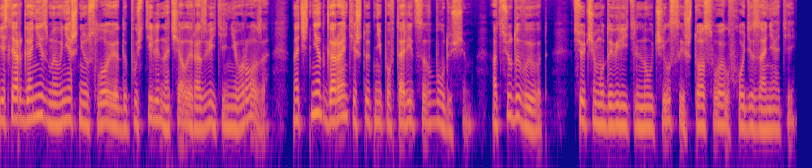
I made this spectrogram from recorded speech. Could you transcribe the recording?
Если организм и внешние условия допустили начало и развитие невроза, значит нет гарантии, что это не повторится в будущем. Отсюда вывод. Все, чему доверитель научился и что освоил в ходе занятий,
